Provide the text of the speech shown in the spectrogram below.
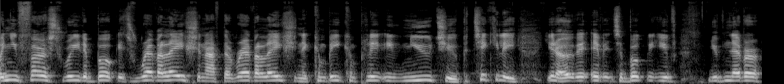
When you first read a book, it's revelation after revelation. It can be completely new to you, particularly, you know, if it's a book that you've, you've never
